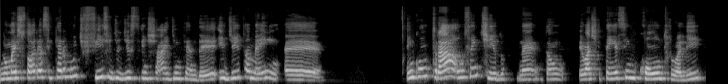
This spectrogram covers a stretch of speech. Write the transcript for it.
numa história assim que era muito difícil de destrinchar e de entender, e de também é, encontrar um sentido. Né? Então, eu acho que tem esse encontro ali,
